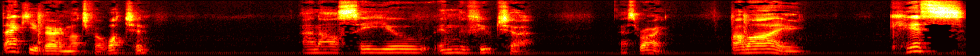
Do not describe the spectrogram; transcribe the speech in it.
thank you very much for watching. And I'll see you in the future. That's right. Bye bye. Kiss.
